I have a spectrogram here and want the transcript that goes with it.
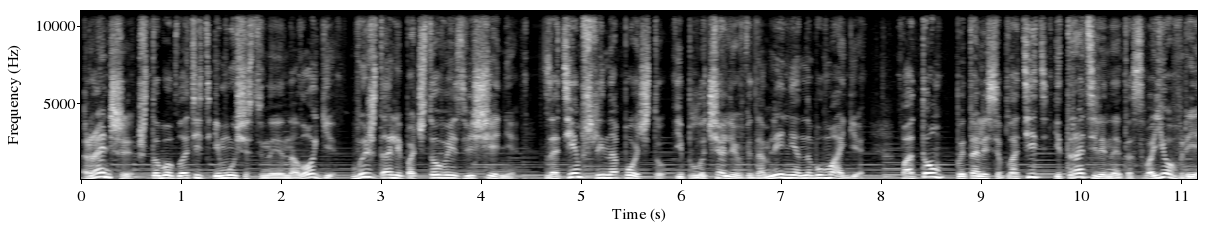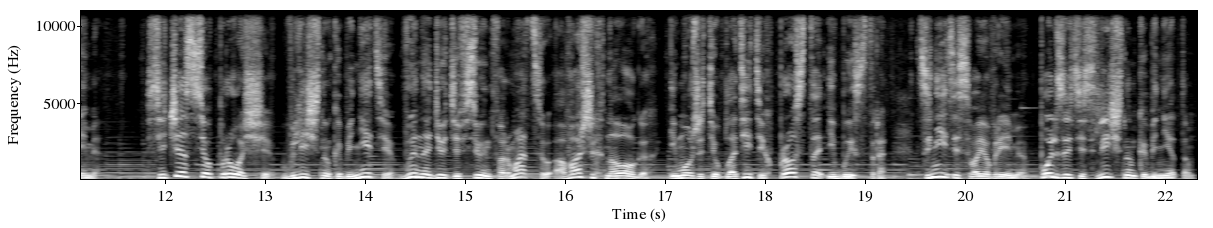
Раньше, чтобы платить имущественные налоги, вы ждали почтовое извещение, затем шли на почту и получали уведомления на бумаге, потом пытались оплатить и тратили на это свое время. Сейчас все проще. В личном кабинете вы найдете всю информацию о ваших налогах и можете уплатить их просто и быстро. Цените свое время, пользуйтесь личным кабинетом.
